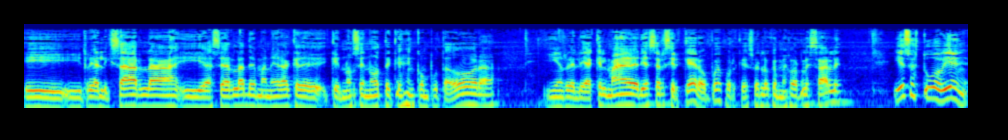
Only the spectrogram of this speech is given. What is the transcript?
y, y realizarlas y hacerlas de manera que, de- que no se note que es en computadora y en realidad que el más debería ser cirquero, pues, porque eso es lo que mejor le sale. Y eso estuvo bien.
